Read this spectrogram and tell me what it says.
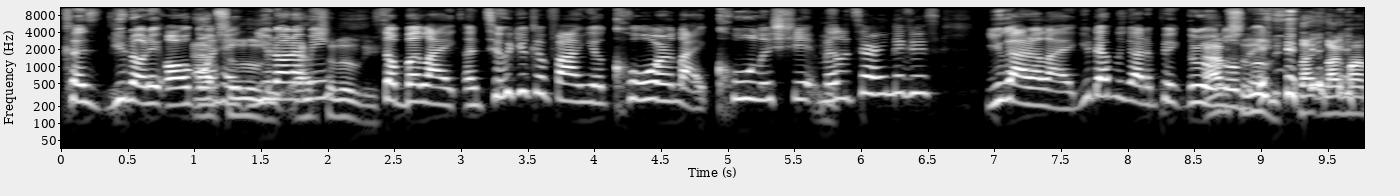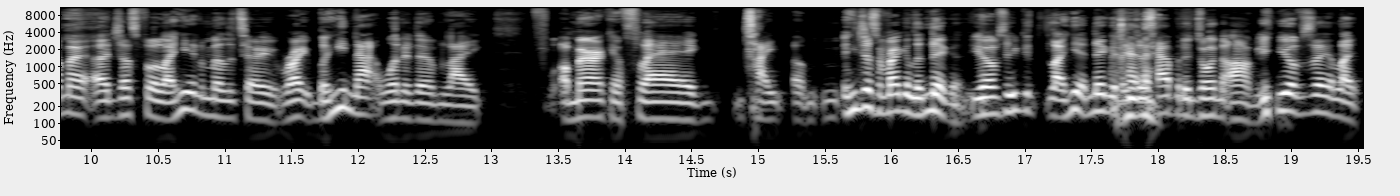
because you know they all going to hate. You know what I mean? Absolutely. So, but like until you can find your core like coolest shit military niggas, you gotta like you definitely gotta pick through a Absolutely, little bit. like like my man uh, just for like he in the military, right? But he not one of them like American flag type. Um, he just a regular nigga. You know what I'm saying? You could, like he a nigga that just happened to join the army. You know what I'm saying? Like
